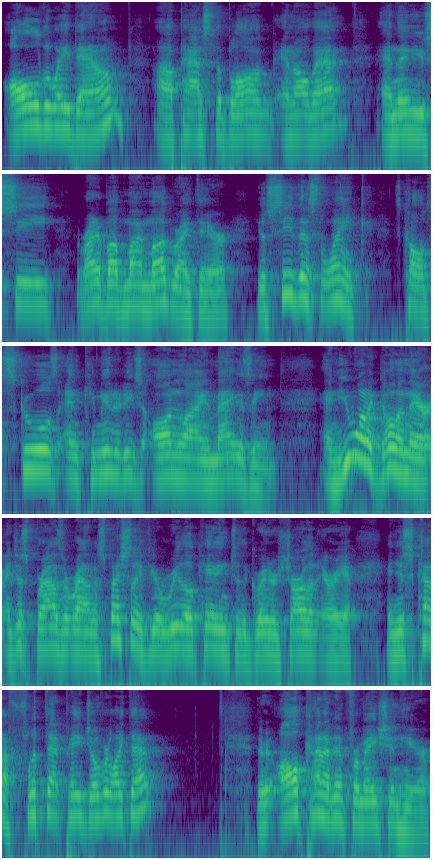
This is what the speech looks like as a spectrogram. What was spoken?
all the way down, uh, past the blog and all that. And then you see right above my mug right there, you'll see this link. It's called Schools and Communities Online Magazine. And you want to go in there and just browse around, especially if you're relocating to the greater Charlotte area, and just kind of flip that page over like that. There's all kind of information here,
